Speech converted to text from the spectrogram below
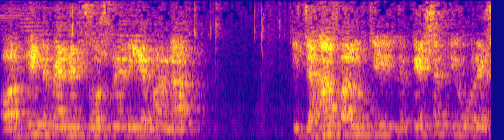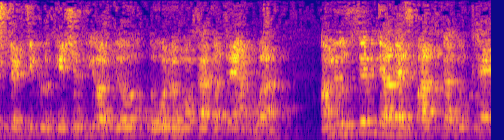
और इंडिपेंडेंट सोर्स ने भी ये माना। कि जहाँ पर उनकी लोकेशन थी, वो स्ट्रेटेजिक लोकेशन थी और जो दो लोगों का कतलेआम हुआ, हमें उससे भी ज़्यादा इस बात का दुख है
